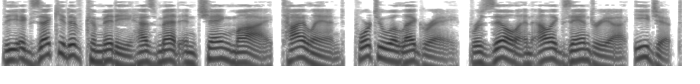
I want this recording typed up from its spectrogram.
The Executive Committee has met in Chiang Mai, Thailand, Porto Alegre, Brazil and Alexandria, Egypt.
